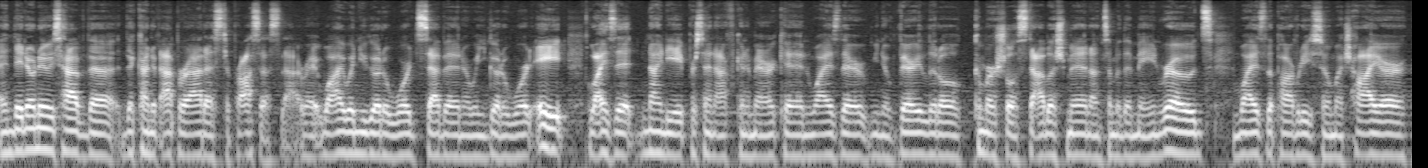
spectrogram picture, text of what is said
and they don't always have the the kind of apparatus to process that right? Why when you go to ward 7 or when you go to ward 8 why is it 98% african american why is there you know very little commercial establishment on some of the main roads? Why is the poverty so much higher?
